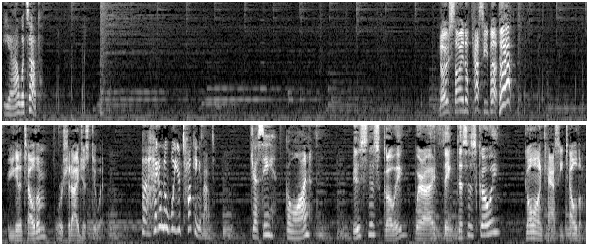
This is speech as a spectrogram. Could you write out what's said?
Yeah, what's up? No sign of Cassie, but. Huh? Are you gonna tell them, or should I just do it? Uh, I don't know what you're talking about. Jesse, go on. Is this going where I think this is going? Go on, Cassie, tell them.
